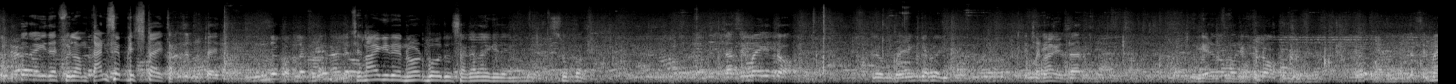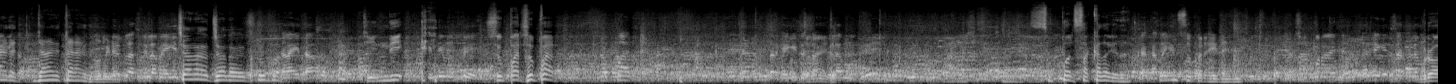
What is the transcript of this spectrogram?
ಸೂಪರ್ ಆಗಿದೆ ಫಿಲಮ್ ಕಾನ್ಸೆಪ್ಟ್ ಇಷ್ಟ ಆಯ್ತು. ಚೆನ್ನಾಗಿದೆ ನೋಡ್ಬೋದು ಸಗದಾಗಿದೆ ಸೂಪರ್. ಸರ್ ಸಿನಿಮಾ ಹೇಗಿತ್ತು ಭಯಂಕರ sir Hindi super super super ಸಕ್ಕದಾಗಿದೆ ಸೂಪರ್ ಇದೆ ಬ್ರೋ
